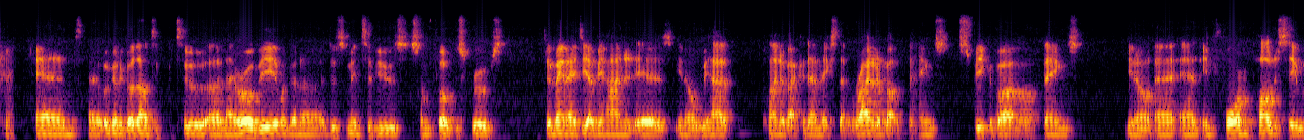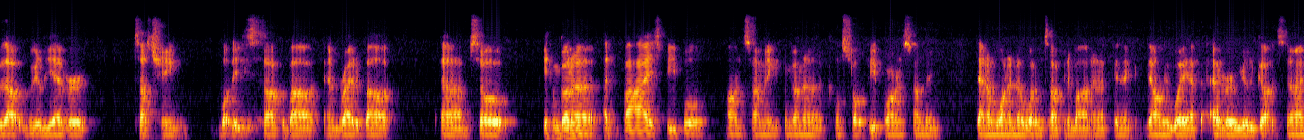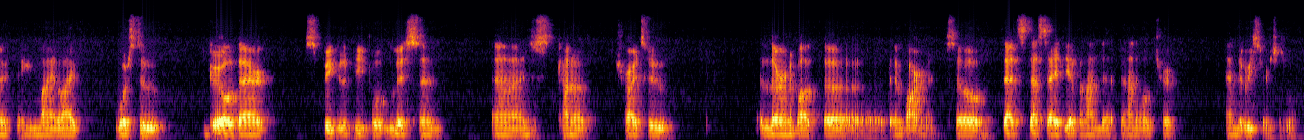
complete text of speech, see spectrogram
and uh, we're going to go down to, to uh, Nairobi, and we're going to do some interviews, some focus groups. The main idea behind it is, you know, we have plenty of academics that write about things, speak about things, you know, and, and inform policy without really ever touching what they talk about and write about. Um, so if I'm going to advise people on something, if I'm going to consult people on something, then I want to know what I'm talking about. And I think the only way I've ever really gotten to know anything in my life was to go there, speak to people, listen, uh, and just kind of try to learn about the, the, environment. So that's that's the idea behind the behind the whole trip and the research as well.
